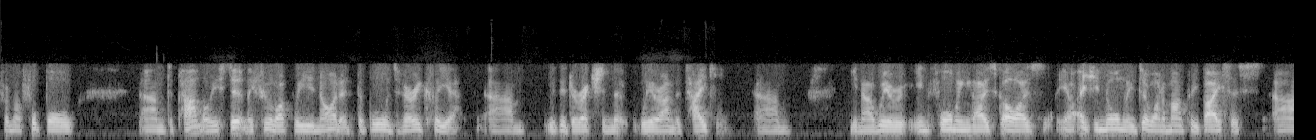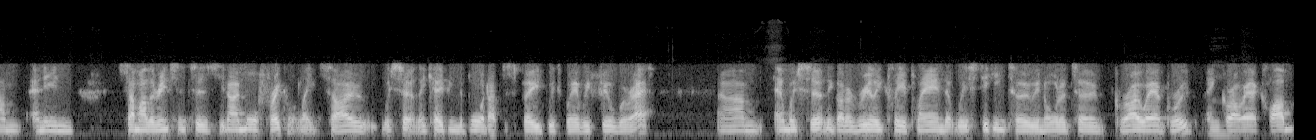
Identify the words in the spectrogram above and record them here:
from a football um, department, we certainly feel like we're united. The board's very clear um, with the direction that we're undertaking. Um, you know, we're informing those guys, you know, as you normally do on a monthly basis, um, and in some other instances, you know, more frequently. So we're certainly keeping the board up to speed with where we feel we're at. Um, and we've certainly got a really clear plan that we're sticking to in order to grow our group and grow our club.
